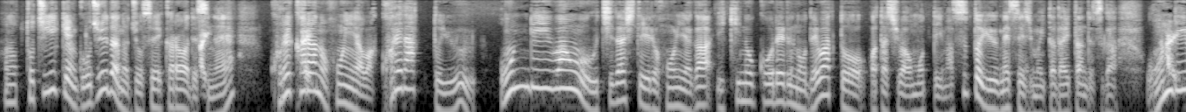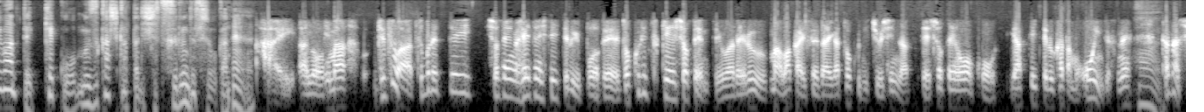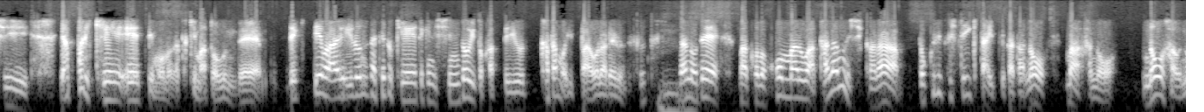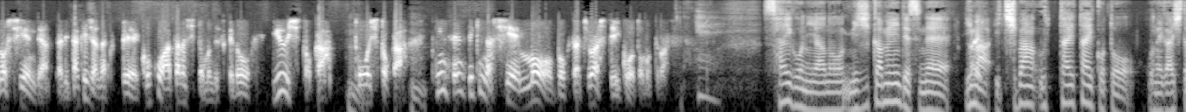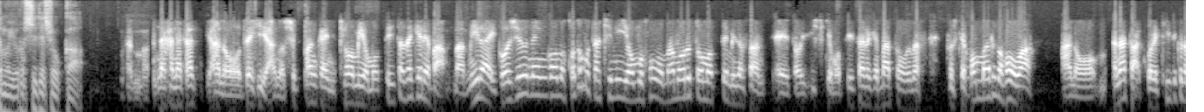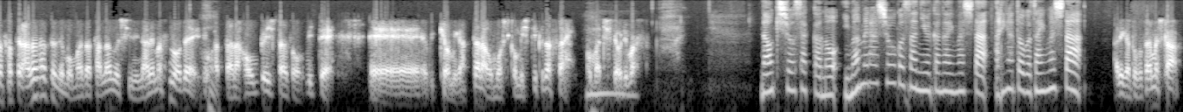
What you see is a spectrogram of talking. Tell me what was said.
あの、栃木県50代の女性からはですね、はい、これからの本屋はこれだという、オンリーワンを打ち出している本屋が生き残れるのではと私は思っていますというメッセージもいただいたんですが、オンリーワンって結構難しかったりするんでしょうかね。はい。あの、今、実は潰れて書店が閉店していってる一方で、独立系書店って言われる、まあ、若い世代が特に中心になって、書店をこうやっていってる方も多いんですね、はい、ただし、やっぱり経営っていうものがつきまとうんで、できてはいるんだけど、経営的にしんどいとかっていう方もいっぱいおられるんです。うん、なので、まあ、この本丸は棚主から独立していきたいという方の、まあ、あのノウハウの支援であったりだけじゃなくて、ここは新しいと思うんですけど、融資とか投資とか、金銭的な支援も僕たちはしていこうと思ってます。最後にあの短めにですね、今一番訴えたいことをお願いしてもよろしいでしょうか？なかなかあのぜひあの出版界に興味を持っていただければ、まあ、未来50年後の子どもたちに読む本を守ると思って皆さん、えーと、意識を持っていただければと思います。そして本丸の方はあのあなた、これ聞いてくださってるあなたでもまだ棚主になれますので、よかったらホームページなどを見て、えー、興味があったらお申し込みしてください。お待ちしております。直木賞作家の今村翔吾さんに伺いました。ありがとうございました。ありがとうございました。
